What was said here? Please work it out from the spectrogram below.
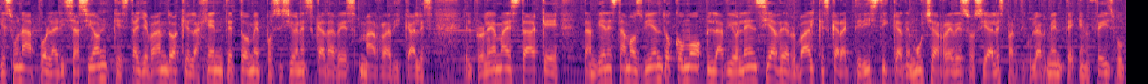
y es una polarización que está llevando a que la gente tome posiciones cada vez más radicales. El problema está que también estamos viendo cómo la violencia verbal que es característica de muchas redes sociales, particularmente en Facebook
